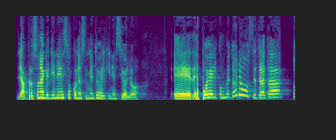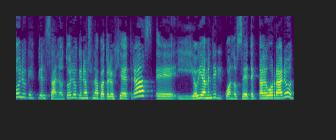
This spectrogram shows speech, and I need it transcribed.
La persona que tiene esos conocimientos es el kinesiólogo. Eh, después el cosmetólogo se trata todo lo que es piel sano, todo lo que no haya una patología detrás, eh, y, y obviamente que cuando se detecta algo raro,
